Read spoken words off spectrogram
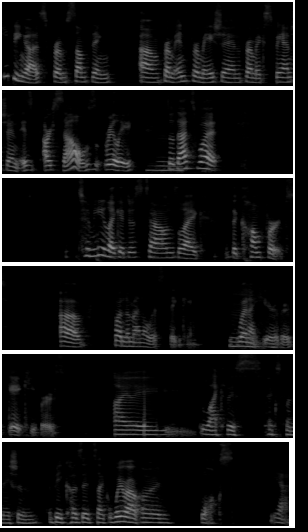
keeping us from something, um, from information, from expansion, is ourselves, really. Mm. So, that's what, to me, like it just sounds like the comfort of fundamentalist thinking mm. when I hear mm. there's gatekeepers. I like this explanation because it's like we're our own blocks. Yeah.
